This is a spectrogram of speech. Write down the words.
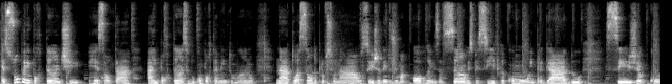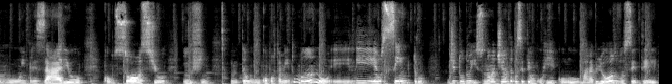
é super importante ressaltar a importância do comportamento humano na atuação do profissional, seja dentro de uma organização específica, como empregado, seja como empresário, como sócio, enfim. Então, o comportamento humano, ele é o centro de tudo isso. Não adianta você ter um currículo maravilhoso, você ter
